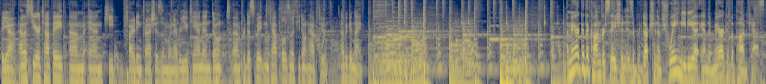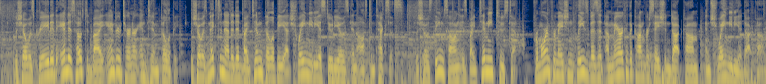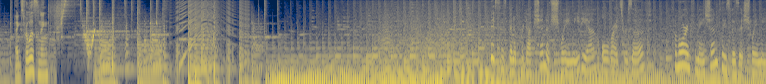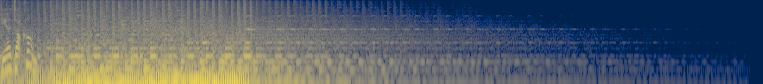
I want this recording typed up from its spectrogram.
but yeah, add us to your top eight. Um, and keep fighting fascism whenever you can, and don't um, participate in capitalism if you don't have to. Have a good night. America the Conversation is a production of Shway Media and America the Podcast. The show was created and is hosted by Andrew Turner and Tim Phillippe. The show is mixed and edited by Tim Phillippe at Shway Media Studios in Austin, Texas. The show's theme song is by Timmy Two Step. For more information, please visit americatheconversation.com and shwaymedia.com. Thanks for listening. This has been a production of Shway Media, all rights reserved. For more information, please visit shwaymedia.com.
